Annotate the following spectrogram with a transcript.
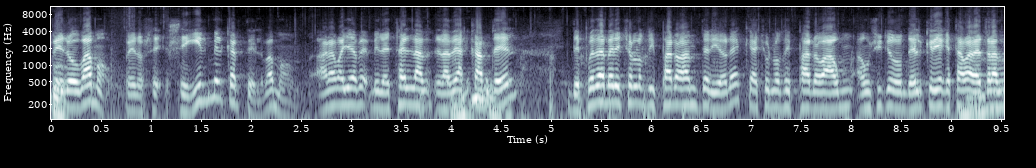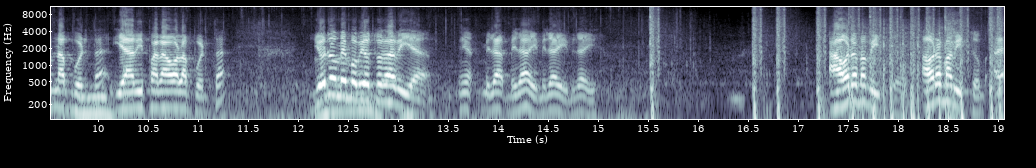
Pero vamos, pero seguidme el cartel, vamos. Ahora vaya a ver, mira, esta es la, la de Ascam de él después de haber hecho los disparos anteriores, que ha hecho unos disparos a un, a un sitio donde él creía que estaba detrás de una puerta y ha disparado a la puerta. Yo no me he movido todavía. Mira, mira, mira ahí, mira ahí, mira ahí. Ahora me ha visto, ahora me ha visto. Eh,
